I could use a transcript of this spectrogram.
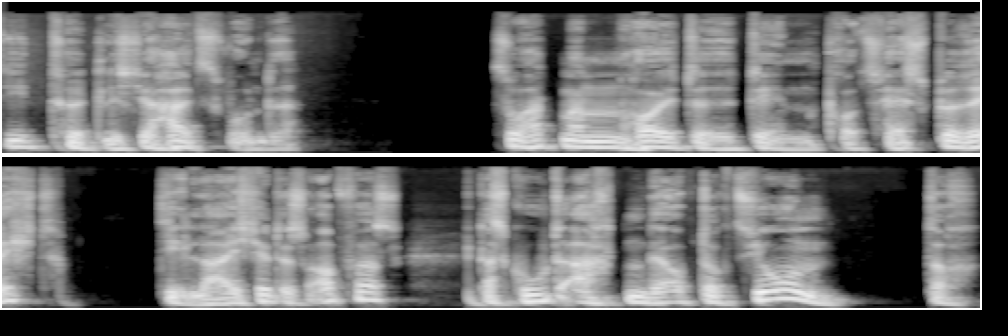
die tödliche Halswunde. So hat man heute den Prozessbericht, die Leiche des Opfers, das Gutachten der Obduktion. Doch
